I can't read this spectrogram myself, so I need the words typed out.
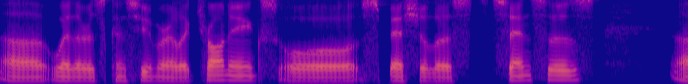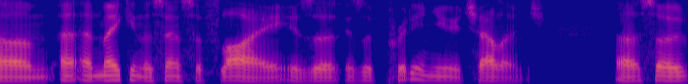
uh, whether it's consumer electronics or specialist sensors, um, and, and, making the sensor fly is a is a pretty new challenge. Uh, so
